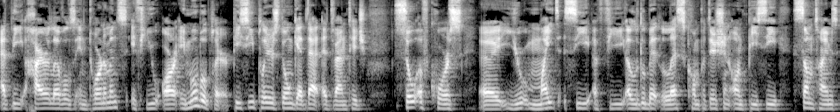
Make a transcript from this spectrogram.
at the higher levels in tournaments if you are a mobile player. PC players don't get that advantage. So, of course, uh, you might see a, fee, a little bit less competition on PC sometimes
